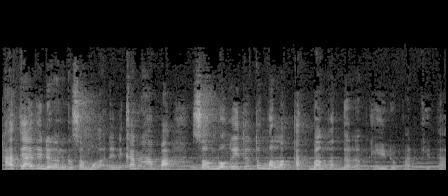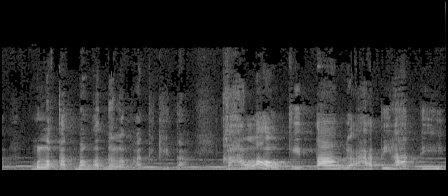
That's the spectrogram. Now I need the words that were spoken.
Hati-hati dengan kesombongan ini karena apa? Sombong itu tuh melekat banget dalam kehidupan kita, melekat banget dalam hati kita. Kalau kita nggak hati-hati,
